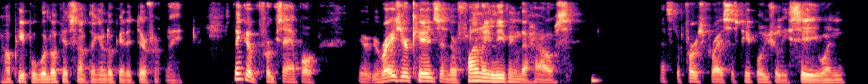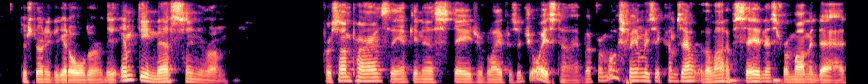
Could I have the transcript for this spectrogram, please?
how people would look at something and look at it differently. Think of, for example, you, you raise your kids and they're finally leaving the house. That's the first crisis people usually see when they're starting to get older. The empty nest syndrome. For some parents, the empty nest stage of life is a joyous time, but for most families, it comes out with a lot of sadness for mom and dad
